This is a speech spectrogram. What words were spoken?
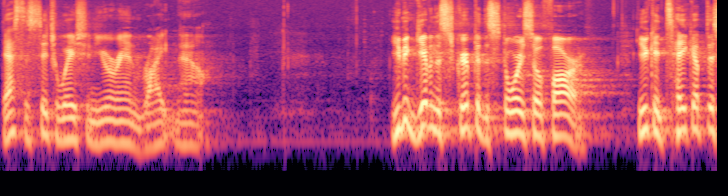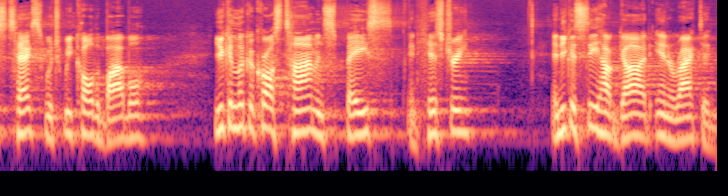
that's the situation you're in right now. You've been given the script of the story so far. You can take up this text, which we call the Bible. You can look across time and space and history, and you can see how God interacted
